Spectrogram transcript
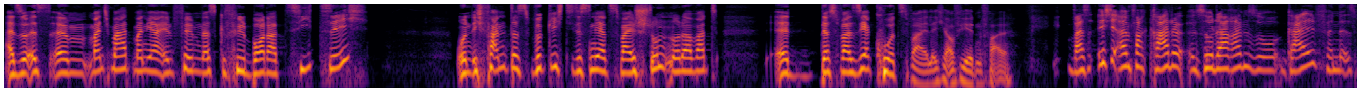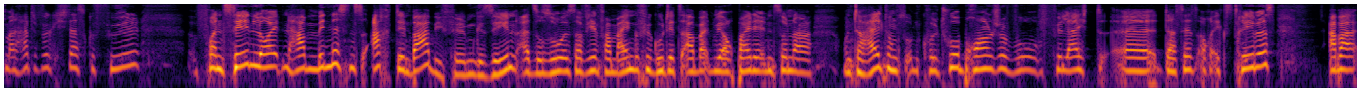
Also es, ähm, manchmal hat man ja in Filmen das Gefühl, boah, da zieht sich. Und ich fand das wirklich, das sind ja zwei Stunden oder was, äh, das war sehr kurzweilig auf jeden Fall. Was ich einfach gerade so daran so geil finde, ist, man hatte wirklich das Gefühl, von zehn Leuten haben mindestens acht den Barbie-Film gesehen. Also so ist auf jeden Fall mein Gefühl. Gut, jetzt arbeiten wir auch beide in so einer Unterhaltungs- und Kulturbranche, wo vielleicht äh, das jetzt auch extrem ist. Aber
